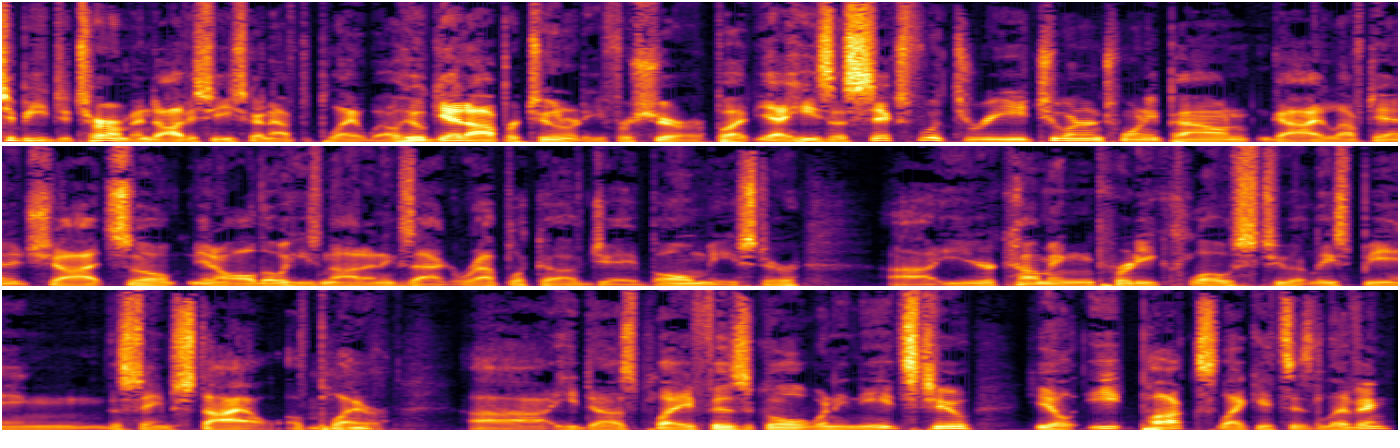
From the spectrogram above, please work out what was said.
to be determined. Obviously, he's going to have to play well. He'll get opportunity for sure. But yeah, he's a six foot three, two hundred twenty pound guy, left handed shot. So you know, although he's not an exact replica of Jay Bouwmeester, uh, you're coming pretty close to at least being the same style of player. Uh, he does play physical when he needs to. He'll eat pucks like it's his living.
